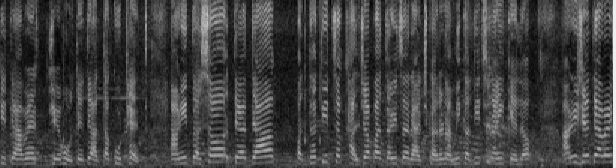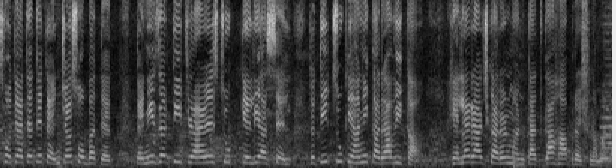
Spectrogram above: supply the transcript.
की त्यावेळेस जे होते ते आता कुठे आहेत. आणि तसं त्या त्या पद्धतीचं खालच्या पातळीचं राजकारण आम्ही कधीच नाही केलं. आणि जे त्यावेळेस होते आता ते त्यांच्यासोबत आहेत. त्यांनी जर ती त्यावेळेस चूक केली असेल तर ती चूक ह्यांनी करावी का? ह्याला राजकारण म्हणतात का? हा प्रश्न मला.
